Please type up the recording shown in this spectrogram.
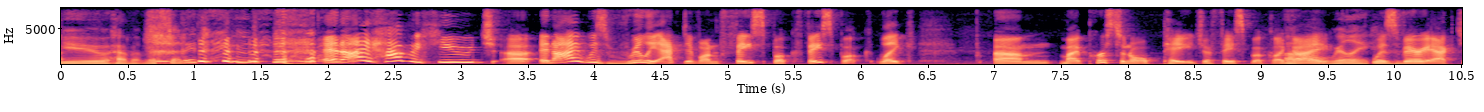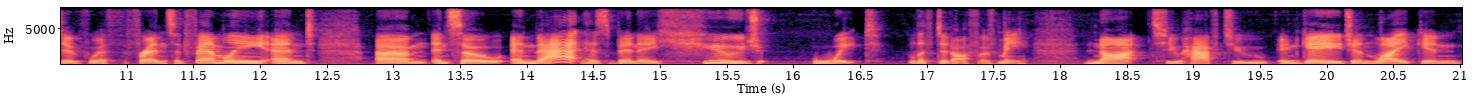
you haven't missed anything. and I have a huge, uh, and I was really active on Facebook. Facebook, like um, my personal page of Facebook. Like Oh, I really? was very active with friends and family, and um, and so and that has been a huge weight lifted off of me, not to have to engage and like and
